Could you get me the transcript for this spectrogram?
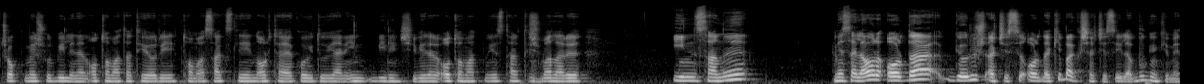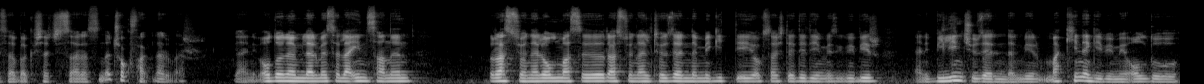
çok meşhur bilinen otomata teori Thomas Huxley'in ortaya koyduğu yani in- bilinçli birer otomat mıyız tartışmaları insanı mesela or- orada görüş açısı oradaki bakış açısıyla bugünkü mesela bakış açısı arasında çok farklar var. Yani o dönemler mesela insanın rasyonel olması, rasyonelite üzerinden mi gittiği yoksa işte dediğimiz gibi bir yani bilinç üzerinden bir makine gibi mi olduğu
